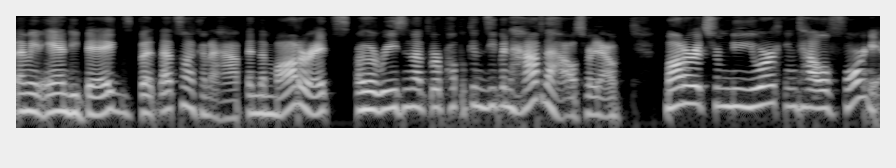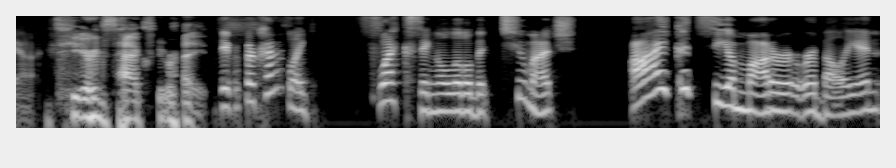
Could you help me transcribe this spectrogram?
I mean, Andy Biggs, but that's not going to happen. The moderates are the reason that the Republicans even have the House right now. Moderates from New York and California. You're exactly right. They're, they're kind of like flexing a little bit too much. I could see a moderate rebellion.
